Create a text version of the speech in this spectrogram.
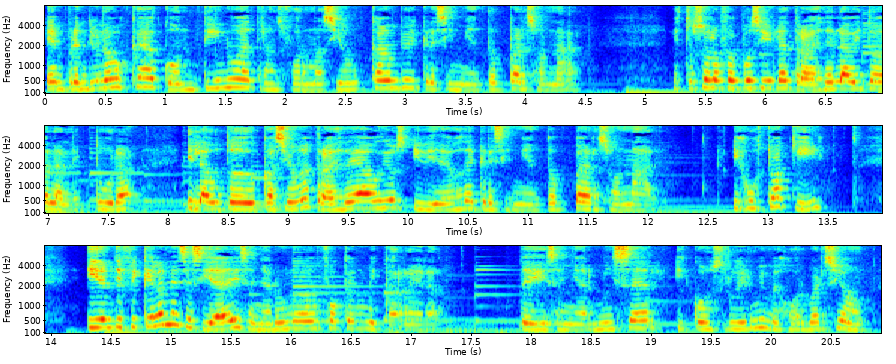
emprendí una búsqueda continua de transformación, cambio y crecimiento personal. Esto solo fue posible a través del hábito de la lectura y la autoeducación a través de audios y videos de crecimiento personal. Y justo aquí, identifiqué la necesidad de diseñar un nuevo enfoque en mi carrera, de diseñar mi ser y construir mi mejor versión.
